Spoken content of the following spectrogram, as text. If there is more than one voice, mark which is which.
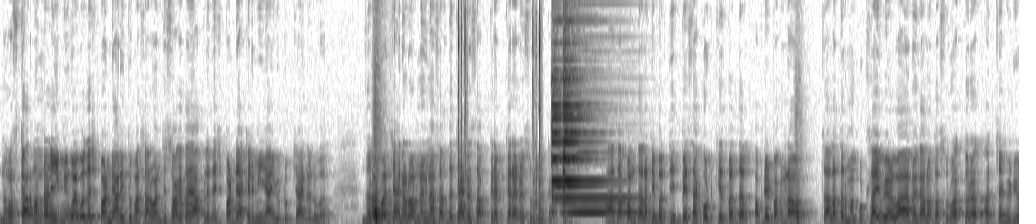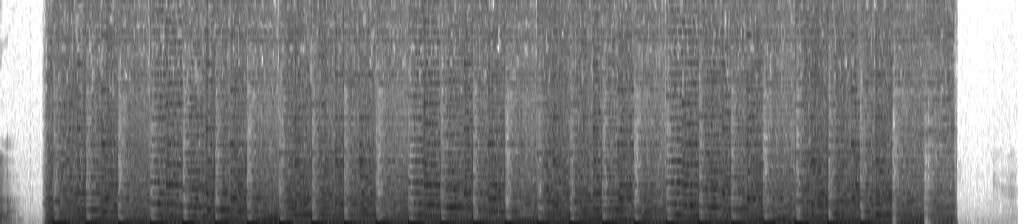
Speaker 1: नमस्कार मंडळी मी वैभव देशपांडे आणि तुम्हा सर्वांचे स्वागत आहे आपल्या देशपांडे अकॅडमी या यूट्यूब चॅनलवर जर आपण चॅनलवर नवीन असाल तर चॅनल सबस्क्राईब करायला विसरू नका. आज आपण तलाठी भरती पेसा कोट केसबद्दल अपडेट बघणार आहोत. चला तर मग कुठलाही वेळ वाया न घालवता सुरुवात करूयात आजच्या व्हिडिओला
